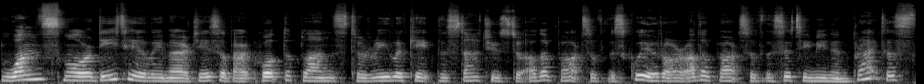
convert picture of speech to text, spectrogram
Once more detail emerges about what the plans to relocate the statues to other parts of the square or other parts of the city mean in practice,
